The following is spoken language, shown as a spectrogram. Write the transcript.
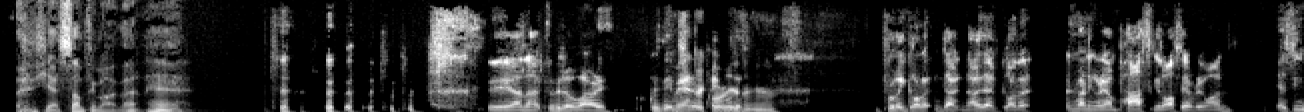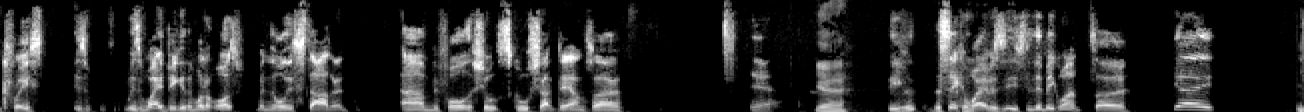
yeah, something like that. Yeah. Yeah, I know it's a bit of a worry because the amount of people worry, that isn't it? Yeah. probably got it and don't know they've got it and running around passing it off to everyone has increased is was way bigger than what it was when all this started um, before the school shut down. So yeah, Yeah. the, the second wave is usually the big one. So yay!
